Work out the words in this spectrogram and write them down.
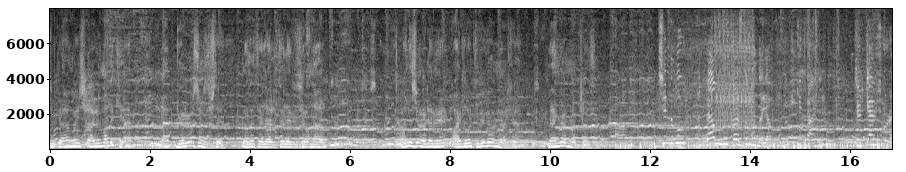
Türkiye'den hiç ayrılmadık ya. Ya Görüyorsunuz işte gazeteler, televizyonlar. Onun için öyle bir ayrılık gibi görmüyoruz yani. Ben görmüyorum şahsen. Şimdi bu, ben bunu Kastamonu'da yaptım. iki tane. Türkan Şura.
